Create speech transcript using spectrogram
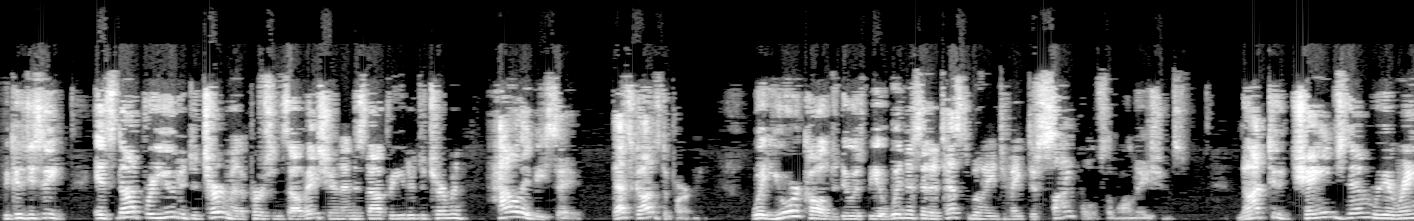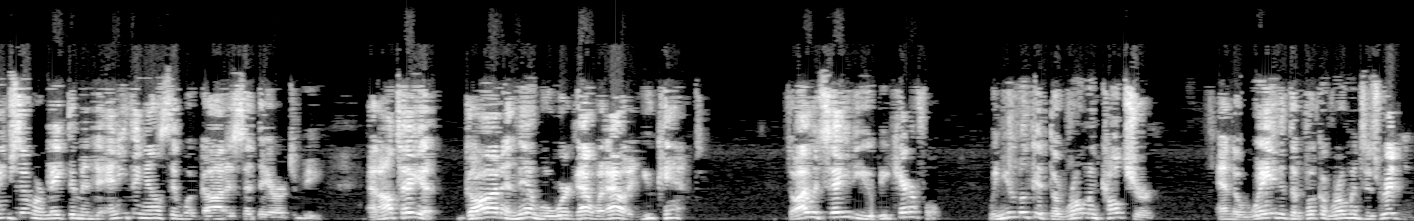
Because you see, it's not for you to determine a person's salvation and it's not for you to determine how they be saved. That's God's department. What you're called to do is be a witness and a testimony to make disciples of all nations. Not to change them, rearrange them, or make them into anything else than what God has said they are to be. And I'll tell you, God and them will work that one out and you can't. So I would say to you, be careful. When you look at the Roman culture and the way that the book of Romans is written,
